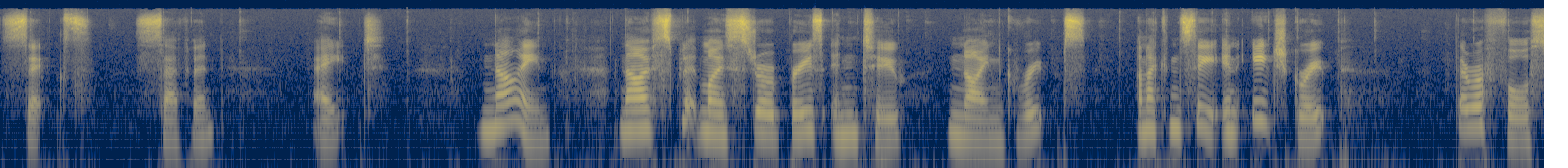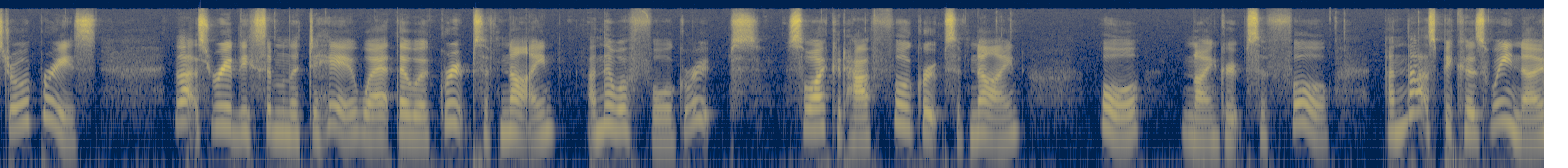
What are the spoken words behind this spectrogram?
six, seven, eight, nine. Now I've split my strawberries into nine groups and I can see in each group there are four strawberries. That's really similar to here where there were groups of nine and there were four groups. So I could have four groups of nine or nine groups of four. And that's because we know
